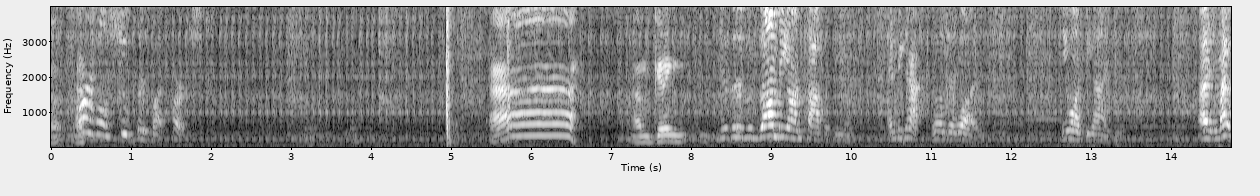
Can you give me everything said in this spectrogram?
Oh, Or we'll shoot their butt first. Ah! I'm getting. There's a zombie on top of you. And behind. Well, there was. He went behind you. Uh, you might.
